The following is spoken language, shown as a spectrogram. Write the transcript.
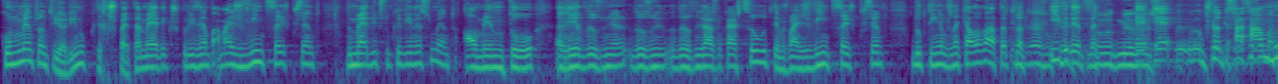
com o momento anterior. E no que respeita a médicos, por exemplo, há mais 26% de médicos do que havia nesse momento. Aumentou a rede das, uni- das uni- das unidades locais de saúde. Temos mais 26% do que tínhamos naquela data. Portanto, evidentemente, saúde, é- é- portanto, há, há muito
